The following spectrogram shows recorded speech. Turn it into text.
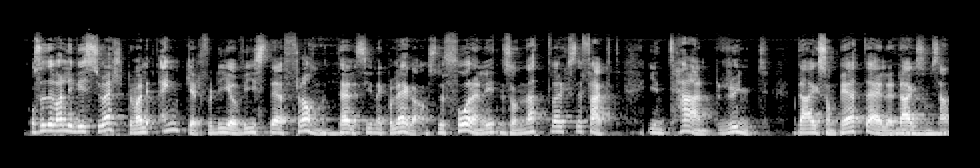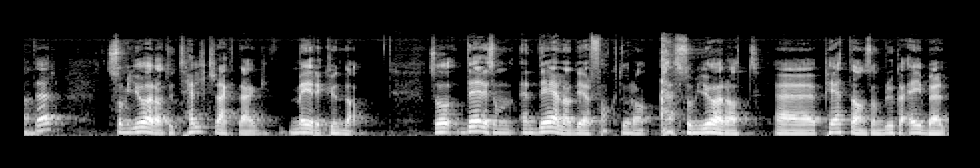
Og så er det veldig visuelt og veldig enkelt for de å vise det fram til sine kollegaer. Så du får en liten sånn nettverkseffekt internt rundt deg som PT eller deg som senter, som gjør at du tiltrekker deg mer kunder. Så det er liksom en del av de her faktorene som gjør at eh, PT-ene som bruker Able,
